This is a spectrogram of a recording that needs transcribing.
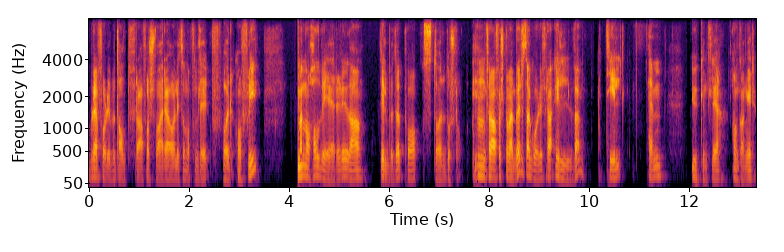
ble får de betalt fra Forsvaret og litt sånn offentlig for å fly. Men nå halverer de da tilbudet på Stord Oslo. Fra 1.11. så går de fra 11 til 5 ukentlige avganger.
